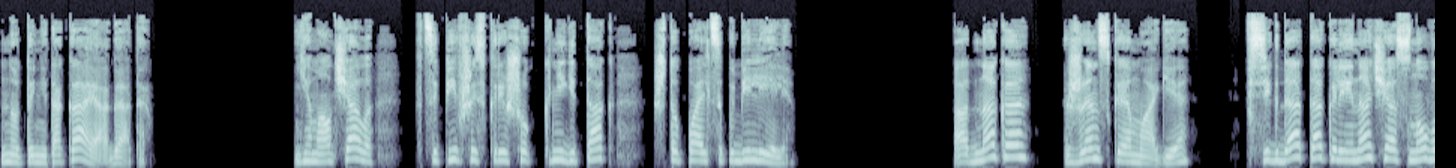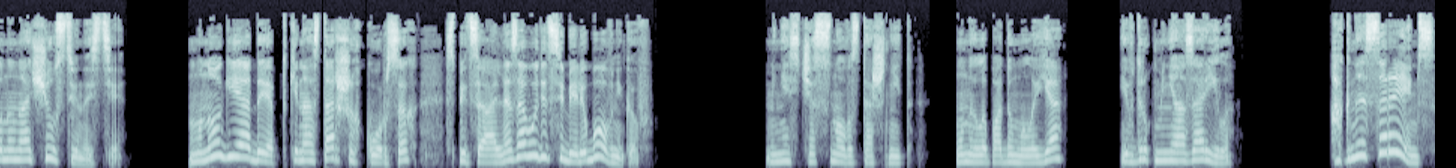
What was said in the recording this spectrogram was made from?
Но ты не такая, Агата». Я молчала, вцепившись в корешок книги так, что пальцы побелели. Однако женская магия всегда так или иначе основана на чувственности. Многие адептки на старших курсах специально заводят себе любовников. «Меня сейчас снова стошнит», — уныло подумала я, и вдруг меня озарило. «Агнесса Реймс,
